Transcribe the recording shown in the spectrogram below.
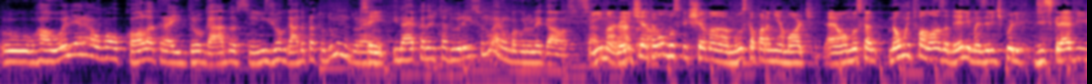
o Raul ele era um alcoólatra e drogado, assim, jogado pra todo mundo, né? Sim. E na época da ditadura isso não era um bagulho legal, assim, Sim, sabe? mano, Ah, ele tinha até uma música que chama Música para Minha Morte. É uma música não muito famosa dele, mas ele, tipo, ele descreve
